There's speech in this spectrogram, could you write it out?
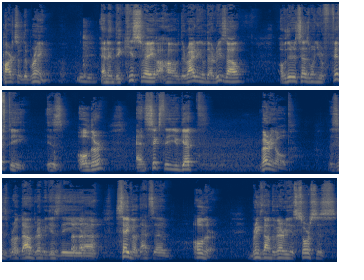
parts of the brain. Mm-hmm. And in the Kisvei of the writing of the Arizal, over there it says when you're 50 is older, and 60 you get very old. This is brought down. The Rebbe gives the uh, seva. That's uh, older. Brings down the various sources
